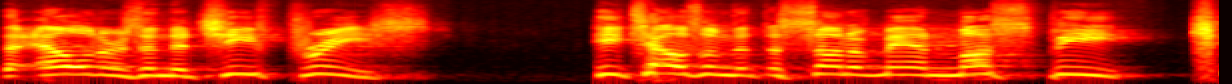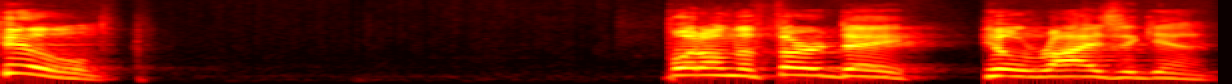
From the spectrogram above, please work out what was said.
the elders and the chief priests. He tells them that the Son of Man must be killed. But on the third day, he'll rise again.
